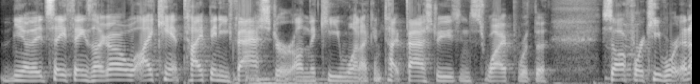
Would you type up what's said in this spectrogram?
you know, they'd say things like, "Oh, I can't type any faster on the key one. I can type faster using swipe with the software keyboard." And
